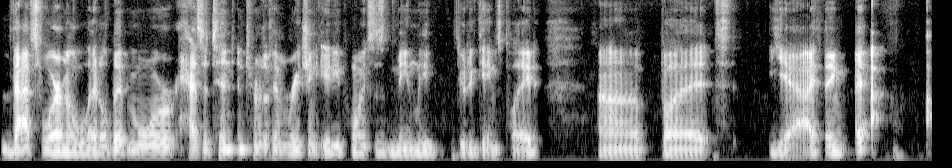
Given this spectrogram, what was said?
that's where I'm a little bit more hesitant in terms of him reaching 80 points is mainly due to games played. Uh, but yeah, I think I, I,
